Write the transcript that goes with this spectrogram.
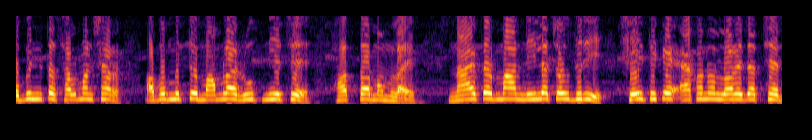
অভিনেতা সালমান শাহর অপমৃত্যুর মামলার রূপ নিয়েছে হত্যা মামলায়। নায়কের মা নীলা চৌধুরী সেই থেকে এখনও লড়ে যাচ্ছেন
